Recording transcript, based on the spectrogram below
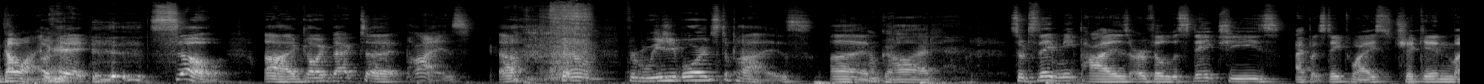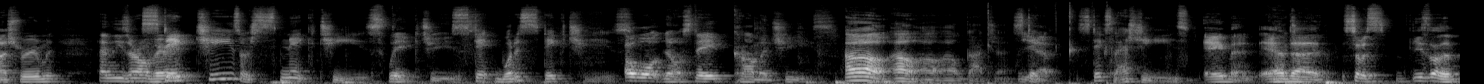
Go on. okay, so uh, going back to pies, uh, from Ouija boards to pies. Oh Um, God. so today, meat pies are filled with steak, cheese. I put steak twice, chicken, mushroom, and these are all very Steak cheese or snake cheese? steak cheese. Steak. What is steak cheese? Oh well, no steak, comma cheese. Oh, oh, oh, oh, gotcha. Steak, Yeah. Steak slash cheese. Amen. And uh, so it's these are the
